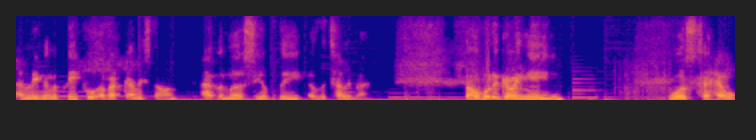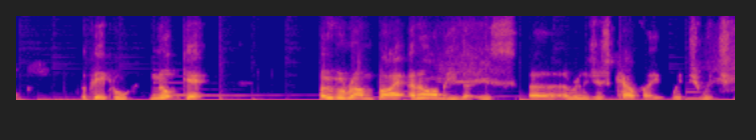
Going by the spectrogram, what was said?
and leaving the people of Afghanistan at the mercy of the of the Taliban. The whole point of going in was to help the people not get overrun by an army that is uh, a religious caliphate, which which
